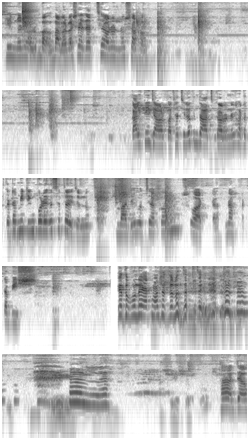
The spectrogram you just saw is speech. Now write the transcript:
সিমরন বাবার বাসায় যাচ্ছে অরণ্য সহ। কালকেই যাওয়ার কথা ছিল, কিন্তু আজকে অরণ্যের হঠাৎ করে মিটিং পড়ে গেছে তো এই জন্য। বাজে হচ্ছে এখন সোয়া আটটা, না, আটটা বিশ। তো মনে এক মাসের জন্য যাচ্ছে। হ্যাঁ যাও।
